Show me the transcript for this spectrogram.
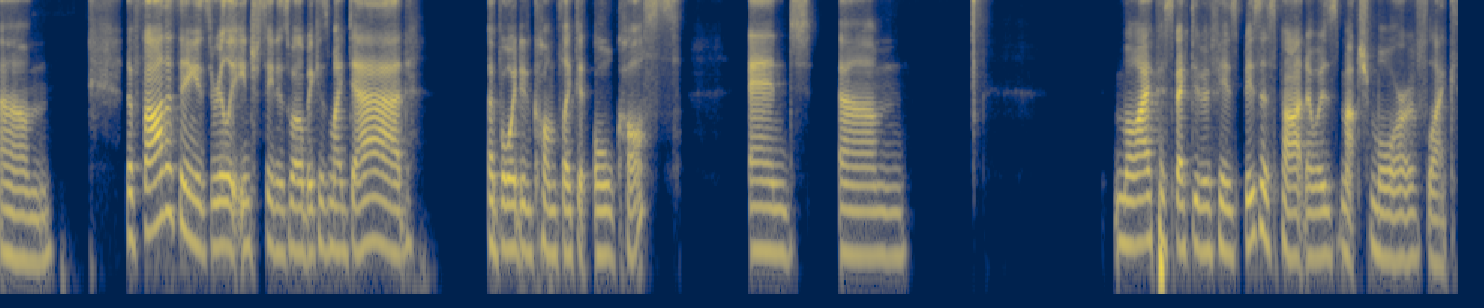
Um, the father thing is really interesting as well because my dad avoided conflict at all costs. And um, my perspective of his business partner was much more of like,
